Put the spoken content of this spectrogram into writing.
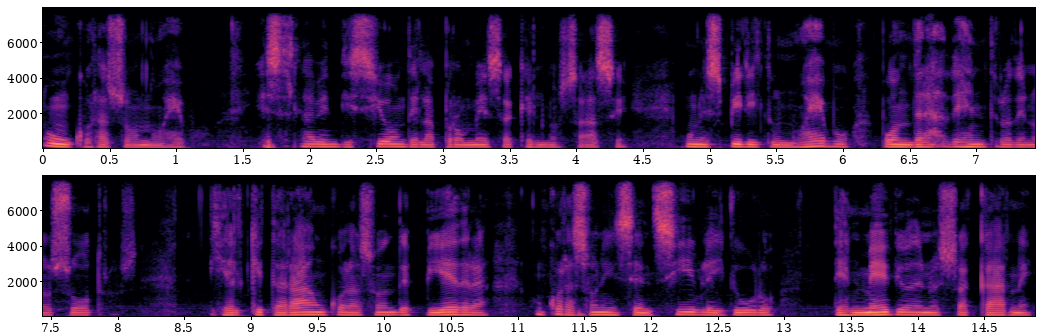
un corazón nuevo. Esa es la bendición de la promesa que Él nos hace. Un espíritu nuevo pondrá dentro de nosotros. Y Él quitará un corazón de piedra, un corazón insensible y duro de en medio de nuestra carne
